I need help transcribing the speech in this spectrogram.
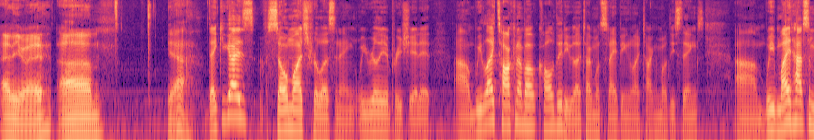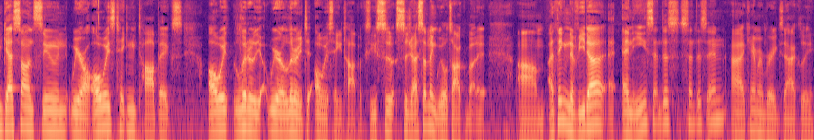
Anyway, um, yeah. Thank you guys so much for listening. We really appreciate it. Um, we like talking about Call of Duty. We like talking about sniping. We like talking about these things. Um, we might have some guests on soon. We are always taking topics. Always, literally, we are literally t- always taking topics. You su- suggest something, we will talk about it. Um, I think Navita Ne sent this sent this in. I can't remember exactly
